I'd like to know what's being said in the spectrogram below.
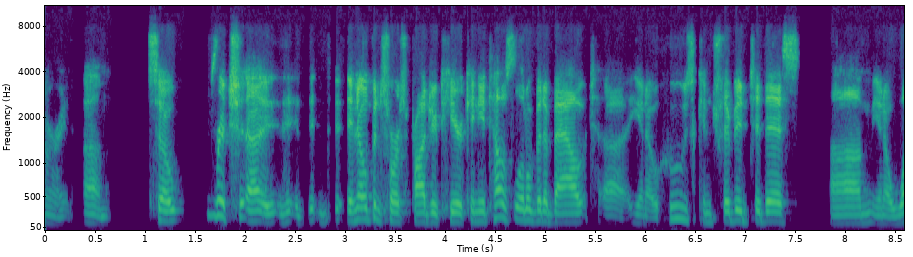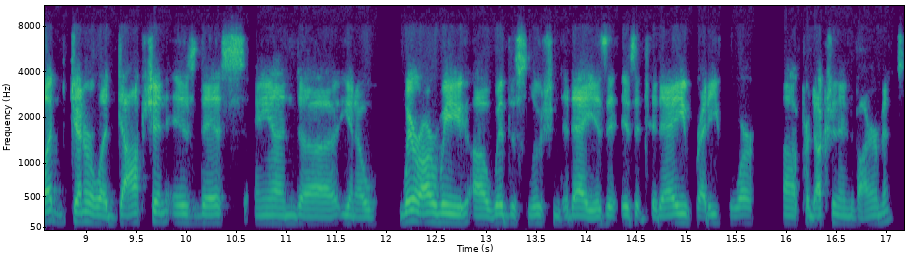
All right. Um, so Rich, uh, an open source project here. Can you tell us a little bit about, uh, you know, who's contributed to this? Um, you know, what general adoption is this, and uh, you know, where are we uh, with the solution today? Is it is it today ready for uh, production environments?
